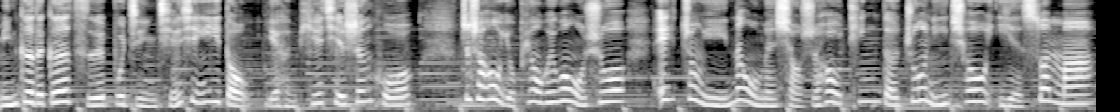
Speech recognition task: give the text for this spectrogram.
民歌的歌词不仅浅显易懂，也很贴切生活。这时候有朋友会问我说：“哎，仲怡，那我们小时候听的捉泥鳅也算吗？”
